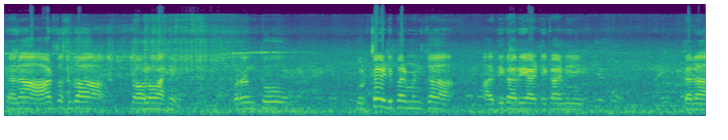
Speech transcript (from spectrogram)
त्यांना आर्टचासुद्धा प्रॉब्लेम आहे. परंतु कुठच्याही डिपार्टमेंटचा अधिकारी या ठिकाणी त्यांना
